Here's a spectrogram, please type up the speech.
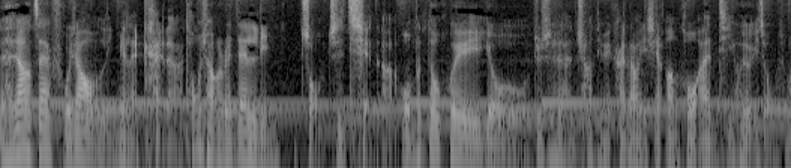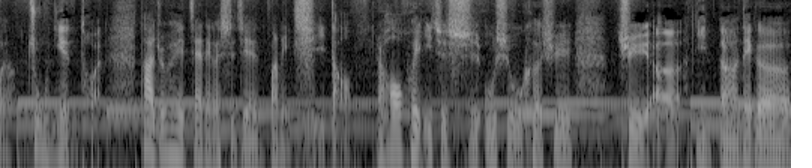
好像在佛教里面来看啊，通常人在临走之前啊，我们都会有，就是很常你会看到一些 uncle auntie 会有一种什么助念团，大家就会在那个时间帮你祈祷，然后会一直时无时无刻去去呃，你呃那个。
